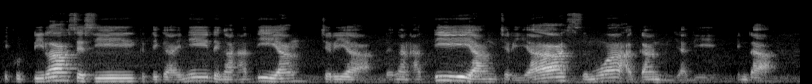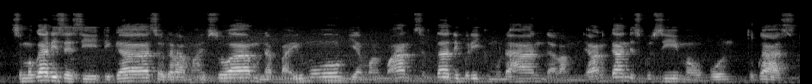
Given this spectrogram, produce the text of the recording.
Ikutilah sesi ketiga ini dengan hati yang ceria. Dengan hati yang ceria, semua akan menjadi indah. Semoga di sesi 3 saudara mahasiswa mendapat ilmu yang bermanfaat serta diberi kemudahan dalam menjalankan diskusi maupun tugas.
